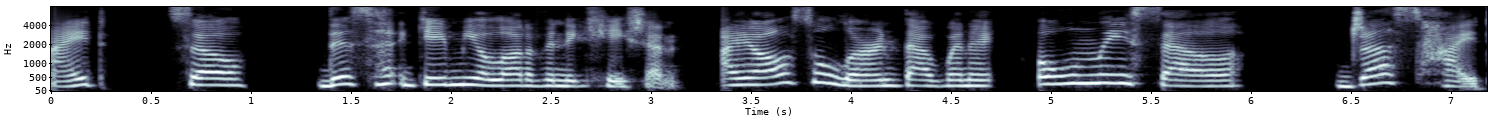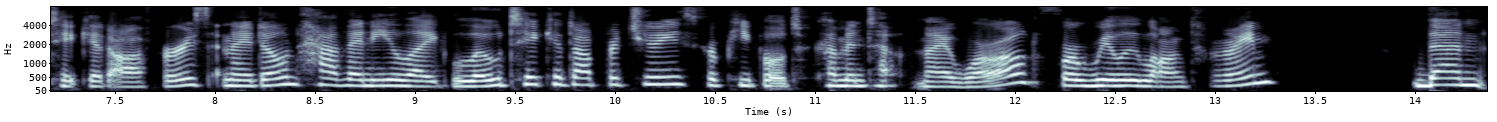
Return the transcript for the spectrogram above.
Right. So this gave me a lot of indication. I also learned that when I only sell just high ticket offers and I don't have any like low ticket opportunities for people to come into my world for a really long time, then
